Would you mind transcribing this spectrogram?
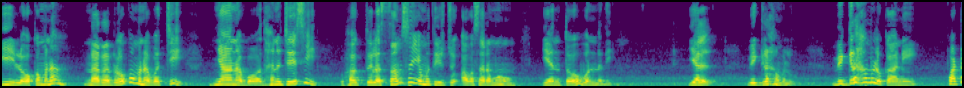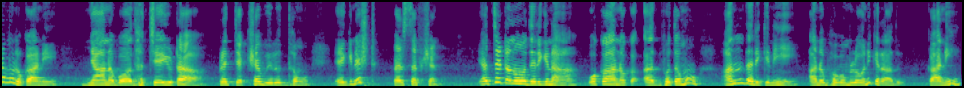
ఈ లోకమున నరరూపమున వచ్చి జ్ఞానబోధను చేసి భక్తుల సంశయము తీర్చు అవసరము ఎంతో ఉన్నది. ఎల్. విగ్రహములు. విగ్రహములు కానీ పటములు కానీ జ్ఞానబోధ చేయుట ప్రత్యక్ష విరుద్ధము. ఎగ్నెస్ట్ పెర్సెప్షన్ ఎచ్చటనో జరిగిన ఒకానొక అద్భుతము అందరికిని అనుభవంలోనికి రాదు. కానీ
